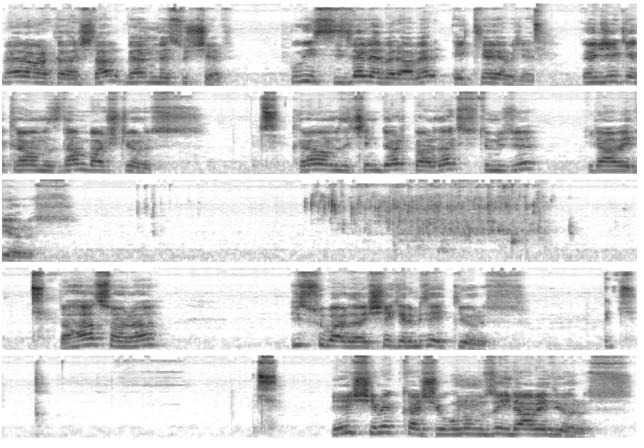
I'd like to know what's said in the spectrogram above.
Merhaba arkadaşlar, ben Mesut Şef. Bugün sizlerle beraber ekler yapacağız. Öncelikle kremamızdan başlıyoruz. Kremamız için 4 bardak sütümüzü ilave ediyoruz. Daha sonra 1 su bardağı şekerimizi ekliyoruz. 3 5 yemek kaşığı unumuzu ilave ediyoruz.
